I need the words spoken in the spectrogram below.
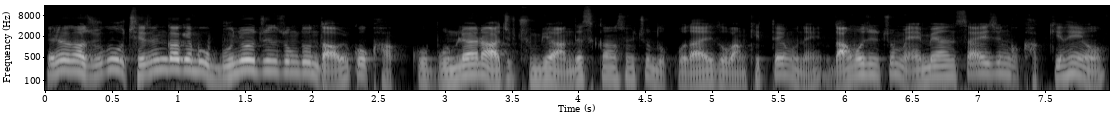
이래가지고 제 생각에 뭐 무녀준 정도는 나올 것 같고 몰레알은 아직 준비가 안 됐을 가능성이 좀 높고 나이도 많기 때문에 나머지는 좀 애매한 사이즈인 것 같긴 해요.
